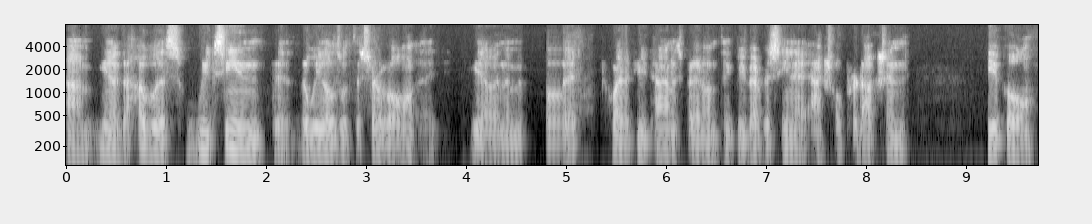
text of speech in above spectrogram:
um, you know, the hubless, we've seen the, the wheels with the servo, you know, in the middle of it quite a few times, but I don't think we've ever seen an actual production vehicle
